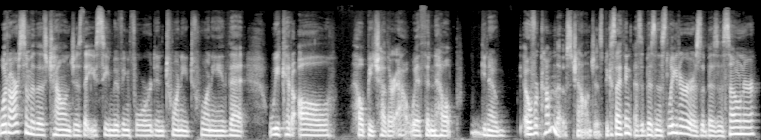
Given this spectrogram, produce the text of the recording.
What are some of those challenges that you see moving forward in 2020 that we could all help each other out with and help, you know, overcome those challenges because I think as a business leader, as a business owner,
